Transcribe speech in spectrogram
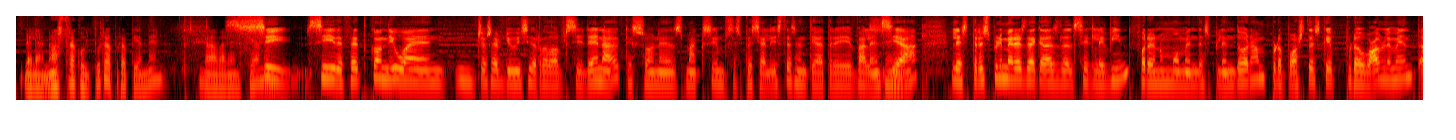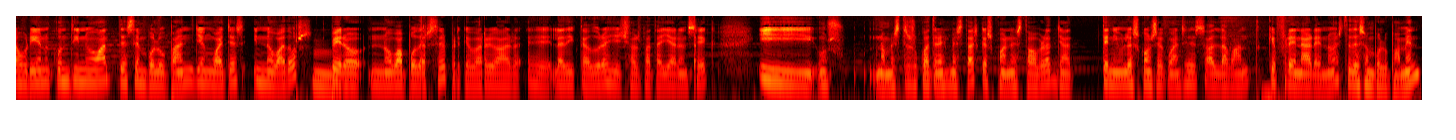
de la nostra cultura pròpiament, la valenciana. Sí, sí, de fet, com diuen Josep Lluís i Rodolf Sirena, que són els màxims especialistes en teatre valencià, sí. les tres primeres dècades del segle XX foren un moment d'esplendor amb propostes que probablement haurien continuat desenvolupant llenguatges innovadors, mm. però no va poder ser perquè va arribar eh, la dictadura i això els va tallar en sec i uns només tres o quatre anys més tard, que és quan està obra, ja tenim les conseqüències al davant que frenaren no, este desenvolupament.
